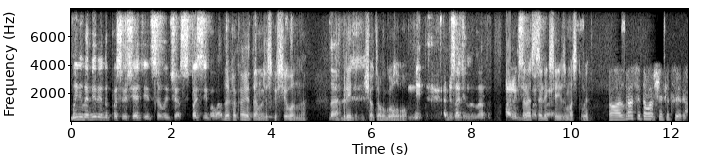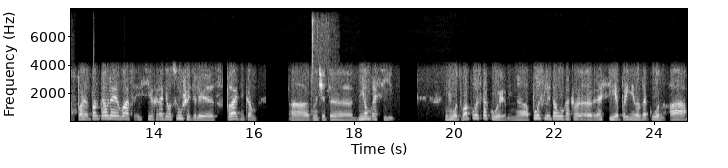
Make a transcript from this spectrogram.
Мы не намерены посвящать ей целый час. Спасибо вам. Да какая там дискуссионная? Да. Бредит что-то в голову. Не, обязательно надо. Алексей Здравствуйте, Москва. Алексей из Москвы. А, Здравствуйте, товарищи офицеры. По- Поздравляю вас и всех радиослушателей с праздником, а, значит, э, Днем России. Вот, вопрос такой. А, После того, как э, Россия приняла закон о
